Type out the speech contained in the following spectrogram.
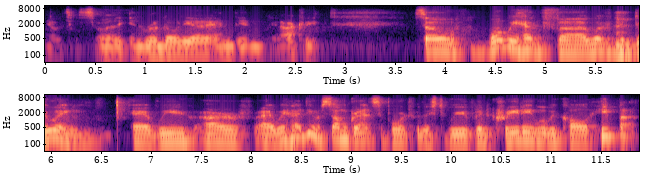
you know, so in Rondonia and in, in Acre. So what we have uh, what we've been doing, uh, we are uh, we had you know some grant support for this. We've been creating what we call RIPA.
